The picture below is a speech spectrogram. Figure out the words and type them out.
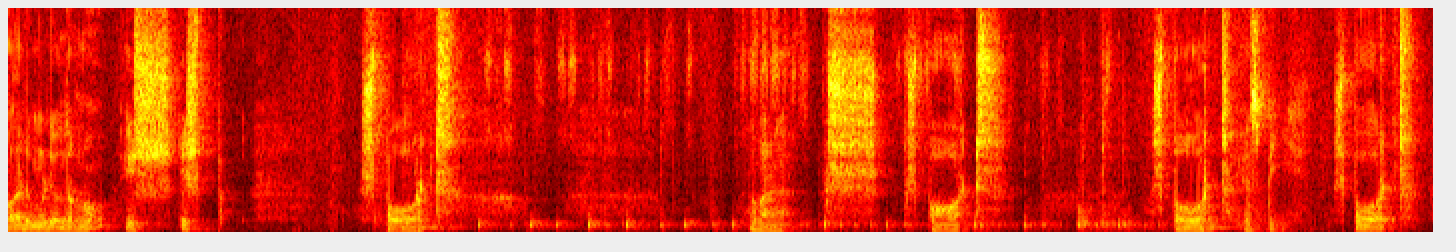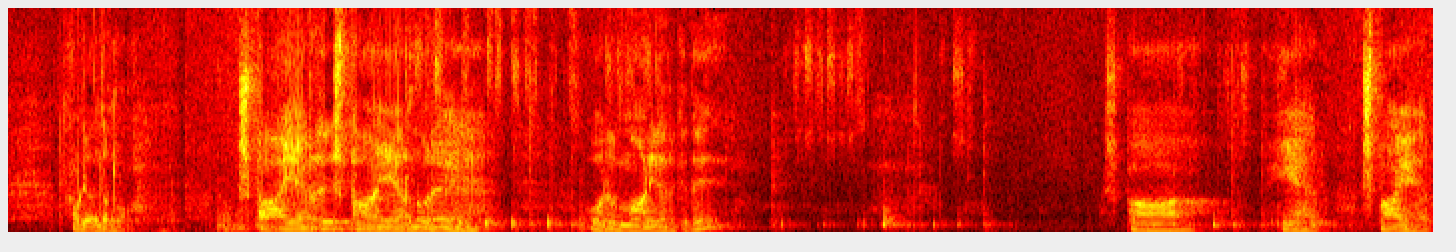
உதடு முன்னாடி வந்துடணும். இஷ் இஷ்ப். ஸ்போர்ட் பாருங்க ஸ்போர்ட் ஸ்போர்ட் எஸ்பி ஸ்போர்ட் அப்படி வந்துடணும் ஸ்பாயர் ஸ்பாயர்னு ஒரு ஒரு மாநிலம் இருக்குது ஸ்பாயர் ஸ்பாயர்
